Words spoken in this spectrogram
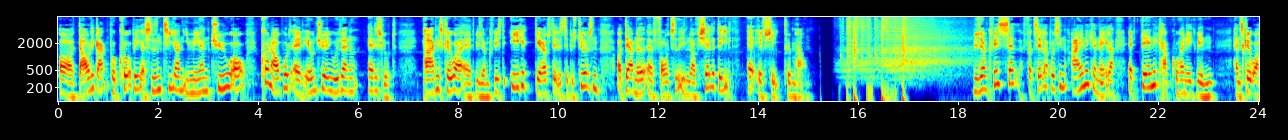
og daglig gang på KB og siden 10'eren i mere end 20 år, kun afbrudt af et eventyr i udlandet, er det slut. Parken skriver, at William Kvist ikke genopstilles til bestyrelsen, og dermed er fortid i den officielle del af FC København. William Kvist selv fortæller på sine egne kanaler, at denne kamp kunne han ikke vinde. Han skriver,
